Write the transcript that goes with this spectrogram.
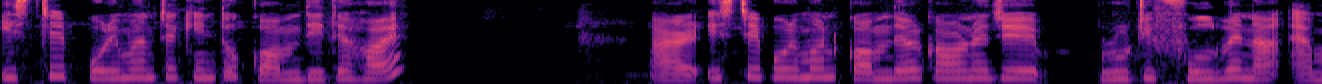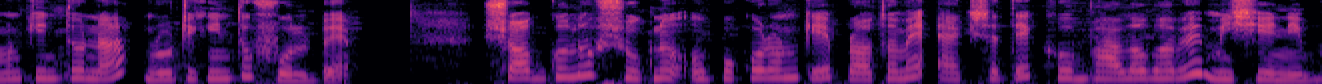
ইস্টের পরিমাণটা কিন্তু কম দিতে হয়। আর ইস্টের পরিমাণ কম দেওয়ার কারণে যে রুটি ফুলবে না, এমন কিন্তু না, রুটি কিন্তু ফুলবে। সবগুলো শুকনো উপকরণকে প্রথমে একসাথে খুব ভালোভাবে মিশিয়ে নিব।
